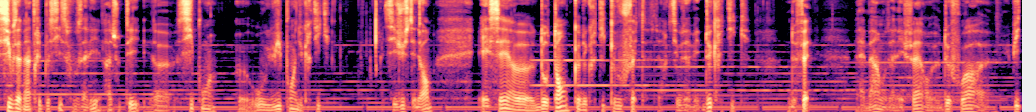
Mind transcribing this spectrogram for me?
si vous avez un triple 6, vous allez ajouter 6 euh, points euh, ou 8 points du critique. C'est juste énorme. Et c'est d'autant que de critiques que vous faites. C'est-à-dire que si vous avez deux critiques de fait, eh ben, vous allez faire 2 fois 8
